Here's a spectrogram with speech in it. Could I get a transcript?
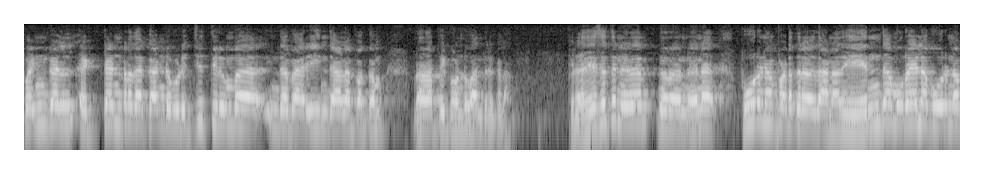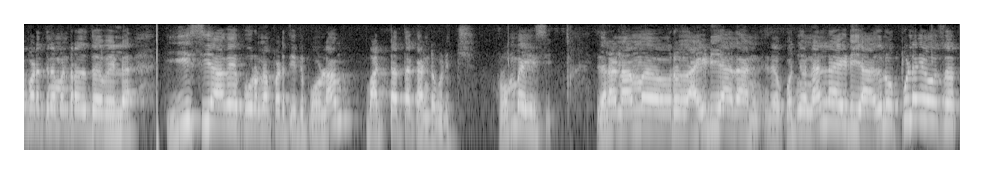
பெண்கள் எட்டுன்றதை கண்டுபிடிச்சு திரும்ப இந்த மாதிரி இந்த பக்கம் நிரப்பி கொண்டு வந்திருக்கலாம். பிரதேசத்தை நில என்ன பூரணப்படுத்துறது தான் அது எந்த முறையில் பூரணப்படுத்தினோம்ன்றது தேவையில்லை. ஈஸியாகவே பூரணப்படுத்திட்டு போகலாம். வட்டத்தை கண்டுபிடிச்சு. ரொம்ப ஈஸி. இதெல்லாம் நம்ம ஒரு ஐடியா தான். இது கொஞ்சம் நல்ல ஐடியா இதில் பிழையோ சார்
